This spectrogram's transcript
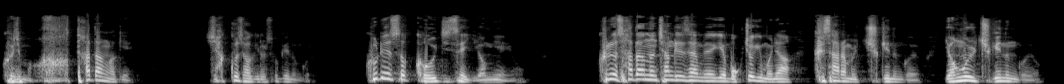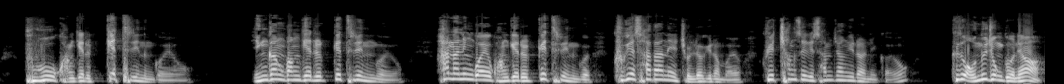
거짓말. 아, 타당하게. 자꾸 자기를 속이는 거예요. 그래서 거짓의 영이에요. 그래서 사단은 창세기 사람에게 목적이 뭐냐? 그 사람을 죽이는 거예요. 영을 죽이는 거예요. 부부 관계를 깨뜨리는 거예요. 인간 관계를 깨뜨리는 거예요. 하나님과의 관계를 깨뜨리는 거예요. 그게 사단의 전력이란 말이에요. 그게 창세기 3장이라니까요. 그래서 어느 정도냐?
